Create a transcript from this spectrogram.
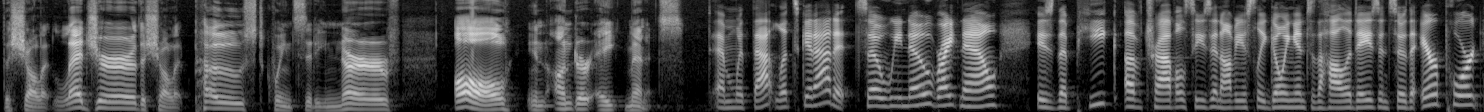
the Charlotte Ledger, the Charlotte Post, Queen City Nerve, all in under eight minutes. And with that, let's get at it. So, we know right now is the peak of travel season, obviously going into the holidays. And so, the airport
